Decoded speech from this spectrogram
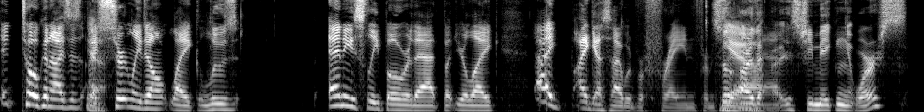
it tokenizes. I certainly don't like lose any sleep over that, but you're like, I I guess I would refrain from so saying Yeah. are that. the, is she making it worse?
